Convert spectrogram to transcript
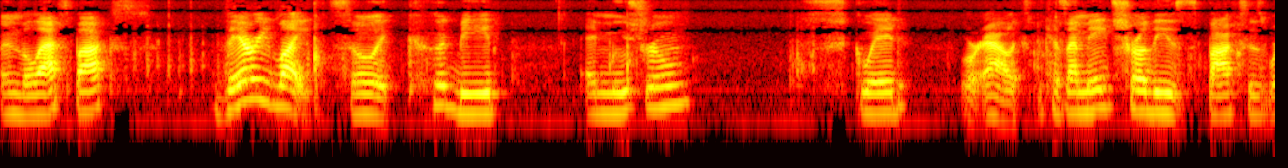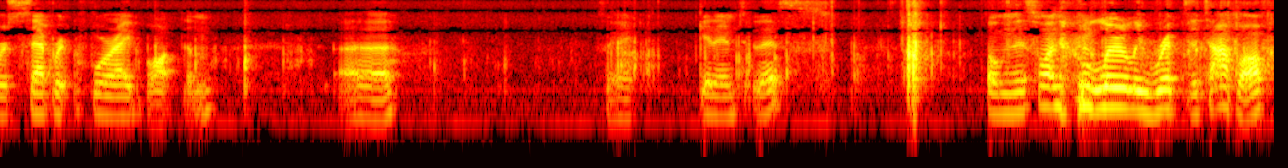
In the last box, very light, so it could be a mushroom Squid, or Alex because I made sure these boxes were separate before I bought them. Uh, so I get into this. Open this one, literally rip the top off,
